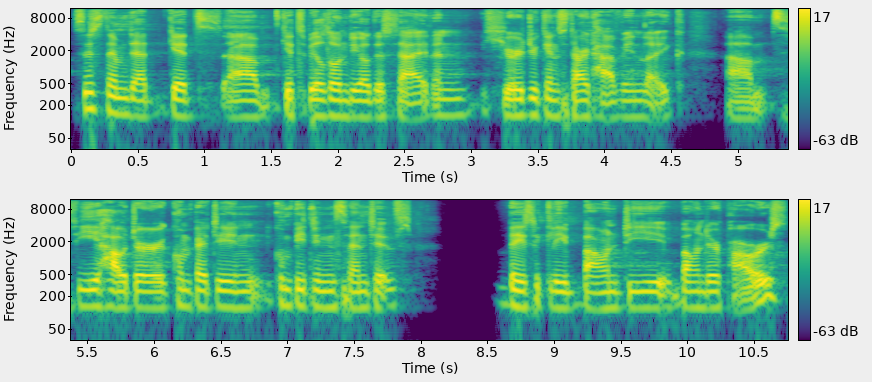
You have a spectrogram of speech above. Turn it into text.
system that gets uh, gets built on the other side. And here you can start having like um, see how their competing competing incentives basically bound the bound their powers.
